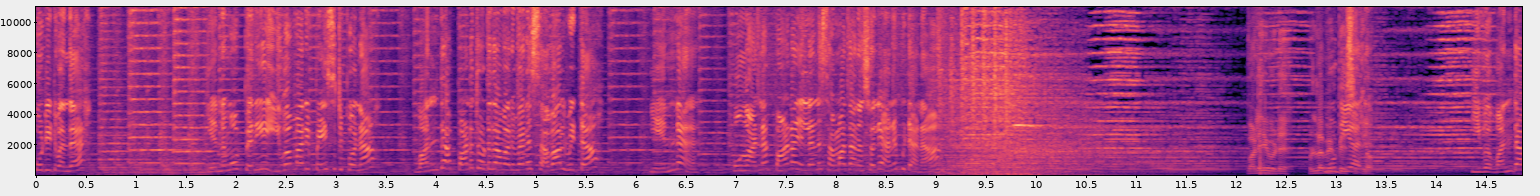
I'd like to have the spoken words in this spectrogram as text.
கூட்டிட்டு வந்த? என்னமோ பெரிய இவ மாதிரி பேசிட்டு போனா? வந்தா பணத்தோட தான் வருவேன்னு சவால் விட்டா? என்ன? உங்க அண்ணன் பணம் இல்லைன்னு சமாதானம் சொல்லி அனுப்பிட்டானா? வழிய விடு. உள்ள போய் முடியாது. பேசிக்கலாம். இவ வந்தா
